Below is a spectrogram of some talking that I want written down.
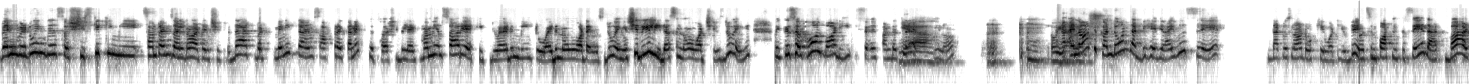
when we're doing this, so she's kicking me. Sometimes I'll draw attention to that, but many times after I connect with her, she'll be like, "Mommy, I'm sorry I kicked you. I didn't mean to. I didn't know what I was doing." And she really doesn't know what she's doing because her whole body felt under threat. Yeah. You know. Oh yeah. And not to condone that behavior, I will say that was not okay what you did. It's important to say that, but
